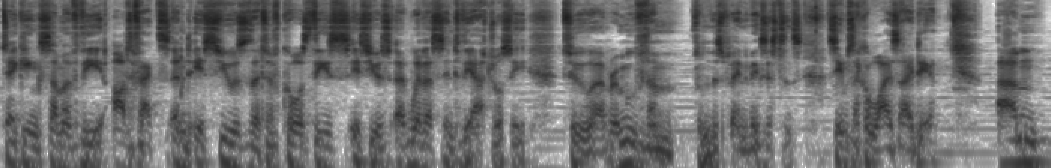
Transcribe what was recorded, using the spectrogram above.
taking some of the artifacts and issues that have caused these issues uh, with us into the astral sea to uh, remove them from this plane of existence. Seems like a wise idea. Um,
